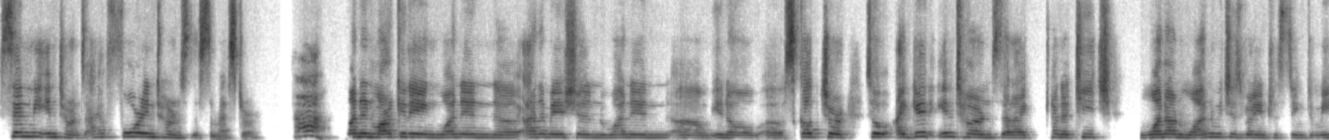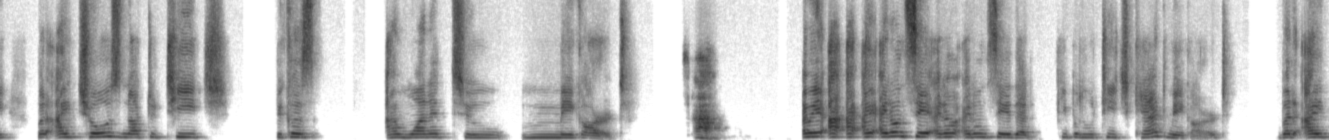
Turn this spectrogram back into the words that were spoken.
send me interns. I have four interns this semester Ah, one in marketing, one in uh, animation, one in, um, you know, uh, sculpture. So I get interns that I kind of teach one-on-one, which is very interesting to me. But I chose not to teach because I wanted to make art. ah, I mean, I, I, I don't say, I don't, I don't say that people who teach can't make art, but I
